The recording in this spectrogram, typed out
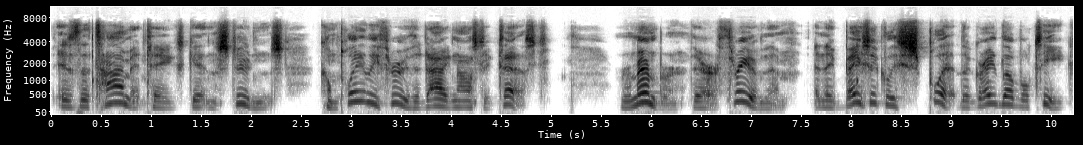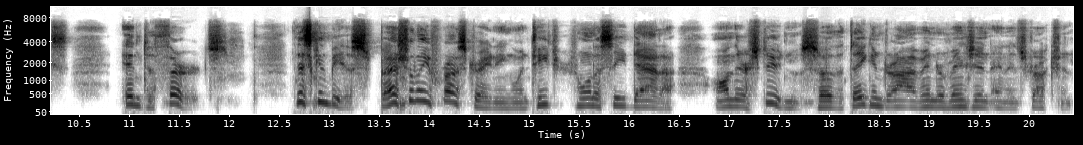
is the time it takes getting students completely through the diagnostic test. Remember, there are three of them, and they basically split the grade level TEKS into thirds. This can be especially frustrating when teachers want to see data on their students so that they can drive intervention and instruction.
